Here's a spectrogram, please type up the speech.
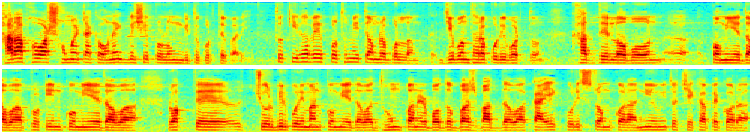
খারাপ হওয়ার সময়টাকে অনেক বেশি প্রলম্বিত করতে পারি। তো কীভাবে? প্রথমেই তো আমরা বললাম, জীবনধারা পরিবর্তন খাদ্যে লবণ কমিয়ে দেওয়া প্রোটিন কমিয়ে দেওয়া, রক্তে চর্বির পরিমাণ কমিয়ে দেওয়া, ধূমপানের বদভ্যাস বাদ দেওয়া, কায়িক পরিশ্রম করা, নিয়মিত চেক করা,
